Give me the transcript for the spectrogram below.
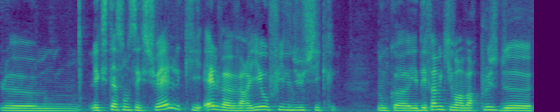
le, l'excitation sexuelle qui, elle, va varier au fil du cycle. Donc euh, il y a des femmes qui vont avoir plus de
